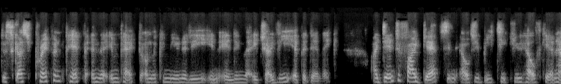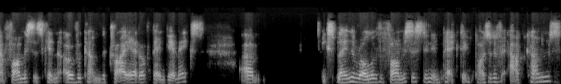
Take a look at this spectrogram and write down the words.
Discuss PrEP and PEP and the impact on the community in ending the HIV epidemic identify gaps in LGBTQ healthcare and how pharmacists can overcome the triad of pandemics, um, explain the role of the pharmacist in impacting positive outcomes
